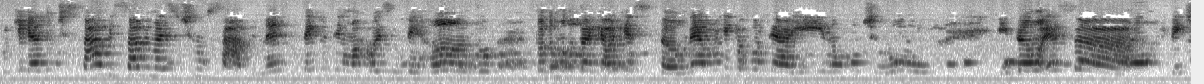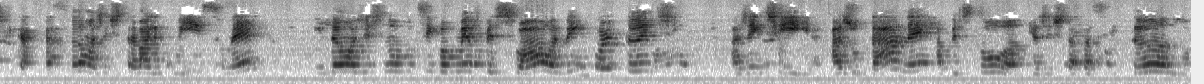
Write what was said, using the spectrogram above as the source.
porque a gente sabe, sabe, mas a gente não sabe, né? Sempre tem uma coisa emperrando, todo mundo tem aquela questão, né? Por que, que eu vou até aí, não continuo? Então, essa identificação, a gente trabalha com isso, né? Então, a gente no desenvolvimento pessoal é bem importante a gente ajudar né, a pessoa que a gente está facilitando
